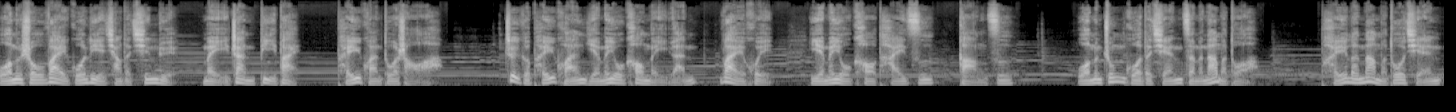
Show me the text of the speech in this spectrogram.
我们受外国列强的侵略，每战必败，赔款多少啊？这个赔款也没有靠美元外汇，也没有靠台资港资，我们中国的钱怎么那么多？赔了那么多钱。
